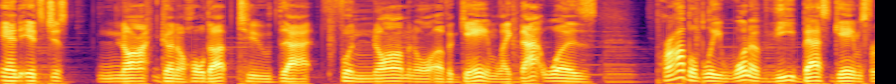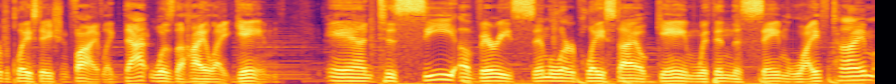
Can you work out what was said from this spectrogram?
and it's just not going to hold up to that phenomenal of a game. Like that was probably one of the best games for the PlayStation 5. Like that was the highlight game. And to see a very similar playstyle game within the same lifetime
